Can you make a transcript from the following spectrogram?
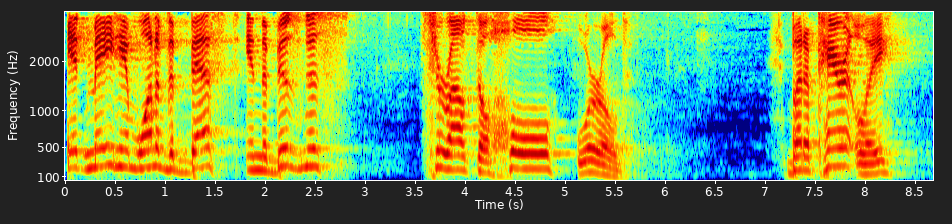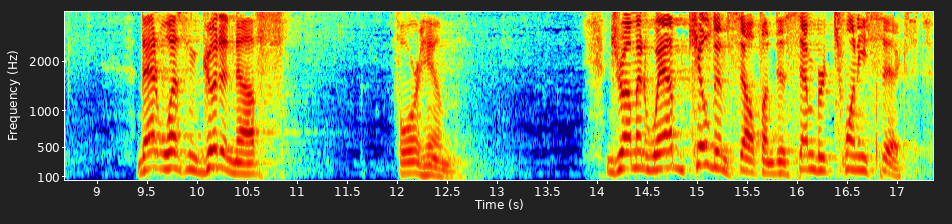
It made him one of the best in the business throughout the whole world. But apparently, that wasn't good enough for him. Drummond Webb killed himself on December 26th.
